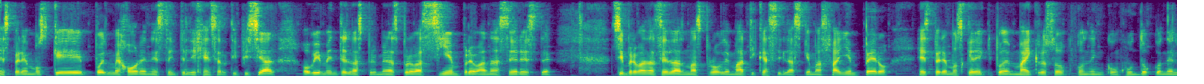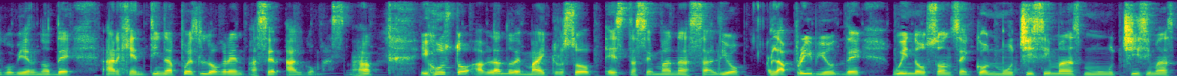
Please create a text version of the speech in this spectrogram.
esperemos que pues mejoren esta inteligencia artificial. Obviamente las primeras pruebas siempre van a ser este siempre van a ser las más problemáticas y las que más fallen, pero esperemos que el equipo de Microsoft con, en conjunto con el gobierno de Argentina pues logren hacer algo más. Y justo hablando de Microsoft, esta semana salió la preview de Windows 11 con muchísimas, muchísimas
